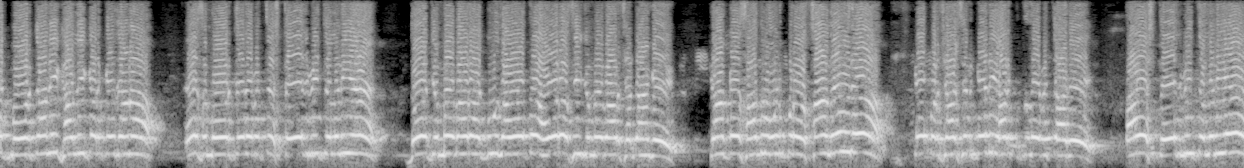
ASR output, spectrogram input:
ਅੱਜ ਮੋਰਚਾ ਨਹੀਂ ਖਾਲੀ ਕਰਕੇ ਜਾਣਾ। ਇਸ ਮੋਰਚੇ ਦੇ ਵਿੱਚ ਸਟੇਜ ਵੀ ਚੱਲਣੀ ਹੈ। ਦੋ ਜ਼ਿੰਮੇਵਾਰ ਆਗੂ ਲਾਏ ਤੇ ਹੋਰ ਅਸੀਂ ਜ਼ਿੰਮੇਵਾਰ ਛੱਡਾਂਗੇ। ਕਿਉਂਕਿ ਸਾਨੂੰ ਹੁਣ ਭਰੋਸਾ ਨਹੀਂ ਰਿਹਾ ਕਿ ਪ੍ਰਸ਼ਾਸਨ ਕਿਹੜੀ ਹਰਕਤ ਦੇ ਵਿੱਚ ਆ ਜੇ ਤਾਂ ਇਹ ਸਟੇਜ ਵੀ ਚੱਲਣੀ ਹੈ।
